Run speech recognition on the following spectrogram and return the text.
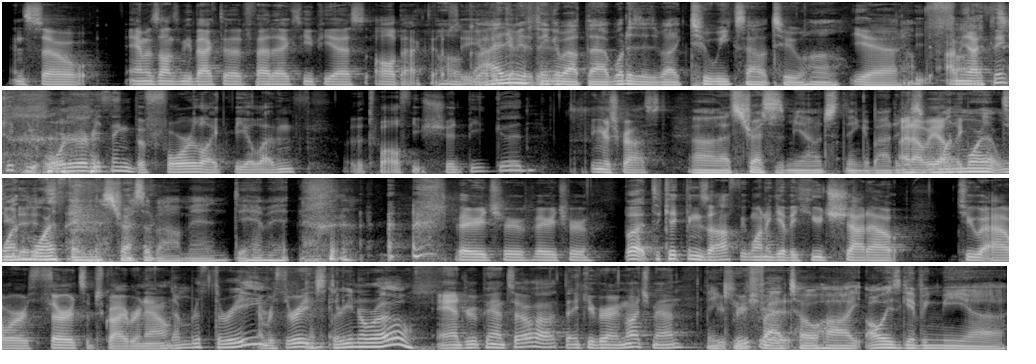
And so Amazon's gonna be back to FedEx, UPS, all backed up. Oh, so you God, I didn't even think in. about that. What is it? Like two weeks out too, huh? Yeah, I'm I mean, I think if you order everything before like the 11th or the 12th, you should be good. Fingers crossed. Uh, that stresses me out. Just think about it. Know, we one like, more, one more thing to stress about, man. Damn it. Very true. Very true. But to kick things off, we want to give a huge shout out to our third subscriber now, Number three. Number three. That's three in a row. Andrew Pantoja. Thank you very much, man. We Thank you, appreciate Frat it. Toha. Always giving me, uh,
